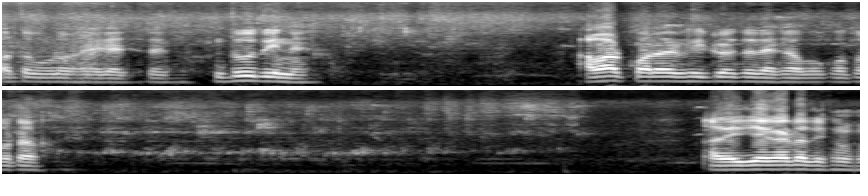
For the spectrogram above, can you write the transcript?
কত বড় হয়ে গেছে দেখুন, দুদিনে। আবার পরের ভিডিওতে দেখাবো কতটা আর এই জায়গাটা দেখুন।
